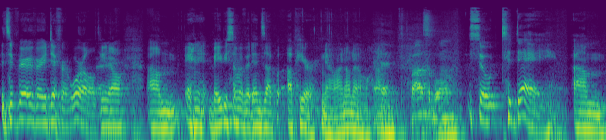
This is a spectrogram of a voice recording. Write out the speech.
it's a very, very different world, you know. Um, and it, maybe some of it ends up up here. No, I don't know. Um, Possible. so today, um,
